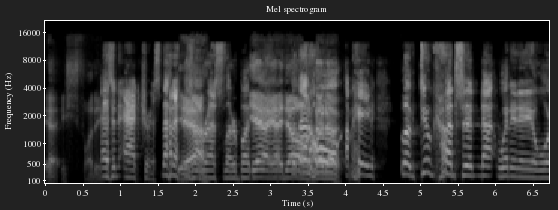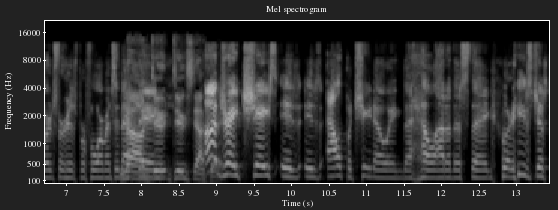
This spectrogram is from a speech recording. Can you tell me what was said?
Yeah, she's funny as an actress, not as yeah. a wrestler. But yeah, yeah, no, that no, whole, no. I mean, look, Duke Hudson not winning any awards for his performance in that no, thing. Duke, Duke's not. Andre great. Chase is is Al Pacinoing the hell out of this thing, where he's just,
